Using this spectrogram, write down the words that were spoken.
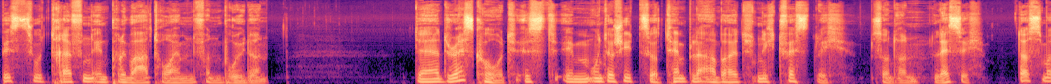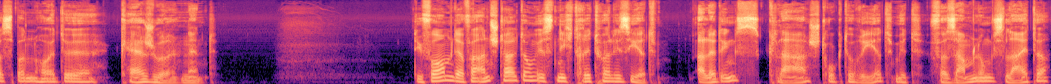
bis zu Treffen in Privaträumen von Brüdern. Der Dresscode ist im Unterschied zur Templerarbeit nicht festlich, sondern lässig. Das, was man heute casual nennt. Die Form der Veranstaltung ist nicht ritualisiert, allerdings klar strukturiert mit Versammlungsleiter,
